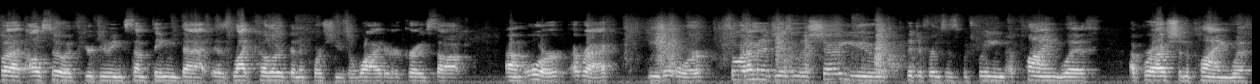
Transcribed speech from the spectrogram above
but also if you're doing something that is light colored, then of course use a white or a gray sock um, or a rag, either or. So what I'm going to do is I'm going to show you the differences between applying with a brush and applying with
